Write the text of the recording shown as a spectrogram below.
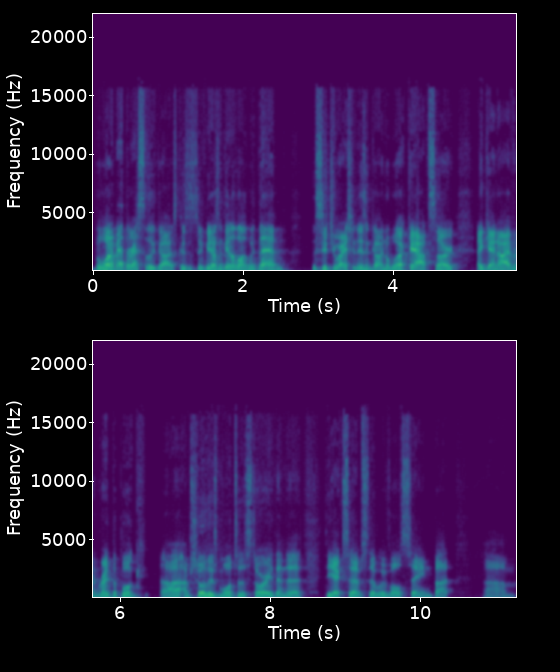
But what hmm. about the rest of the guys? Because if he doesn't get along with them, the situation isn't going to work out. So again, I haven't read the book. Uh, I'm sure there's more to the story than the the excerpts that we've all seen, but um,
